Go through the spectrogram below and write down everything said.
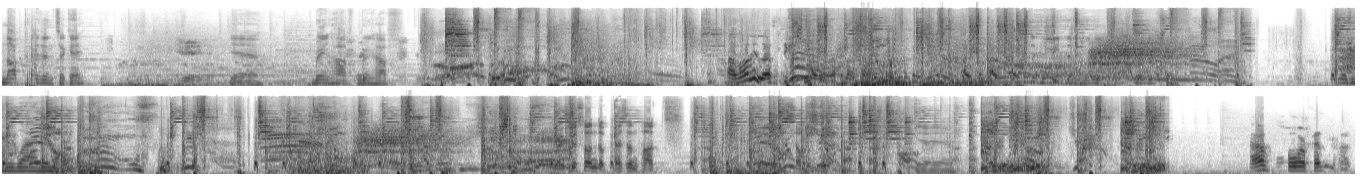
Not peasants, okay? Yeah. Yeah. Bring half, bring half. I've only left six people. Everyone, Focus on the peasant huts. And summon them. Yeah, yeah. I have four peasant huts.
